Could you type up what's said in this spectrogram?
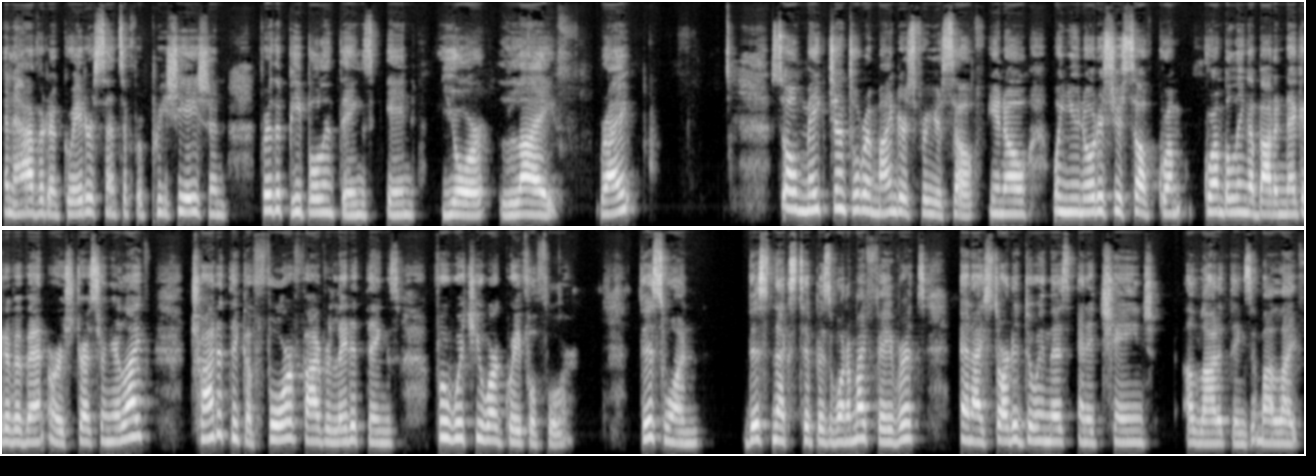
and having a greater sense of appreciation for the people and things in your life, right? So make gentle reminders for yourself. You know, when you notice yourself grum- grumbling about a negative event or a stressor in your life, try to think of four or five related things for which you are grateful for. This one this next tip is one of my favorites, and I started doing this and it changed a lot of things in my life.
